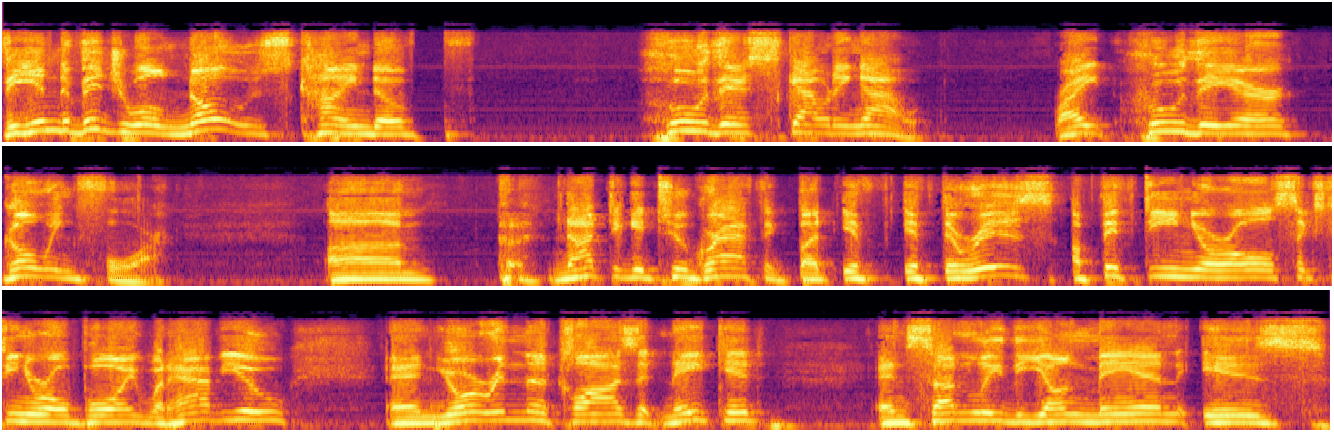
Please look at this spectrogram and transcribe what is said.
The individual knows kind of who they're scouting out, right? Who they're going for. Um, not to get too graphic, but if if there is a 15 year old, 16 year old boy, what have you, and you're in the closet naked, and suddenly the young man is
